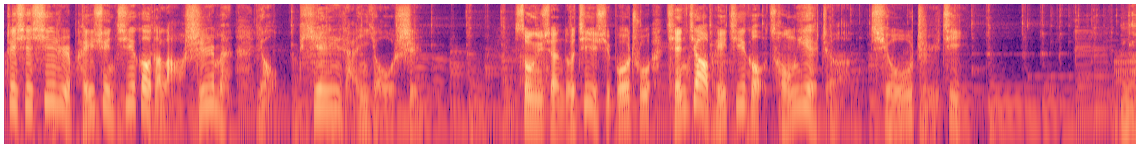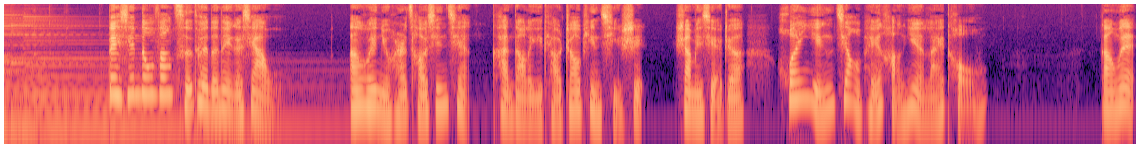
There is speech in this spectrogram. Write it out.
这些昔日培训机构的老师们有天然优势。宋宇选读继续播出前教培机构从业者求职记。被新东方辞退的那个下午，安徽女孩曹新倩看到了一条招聘启事，上面写着“欢迎教培行业来投”，岗位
